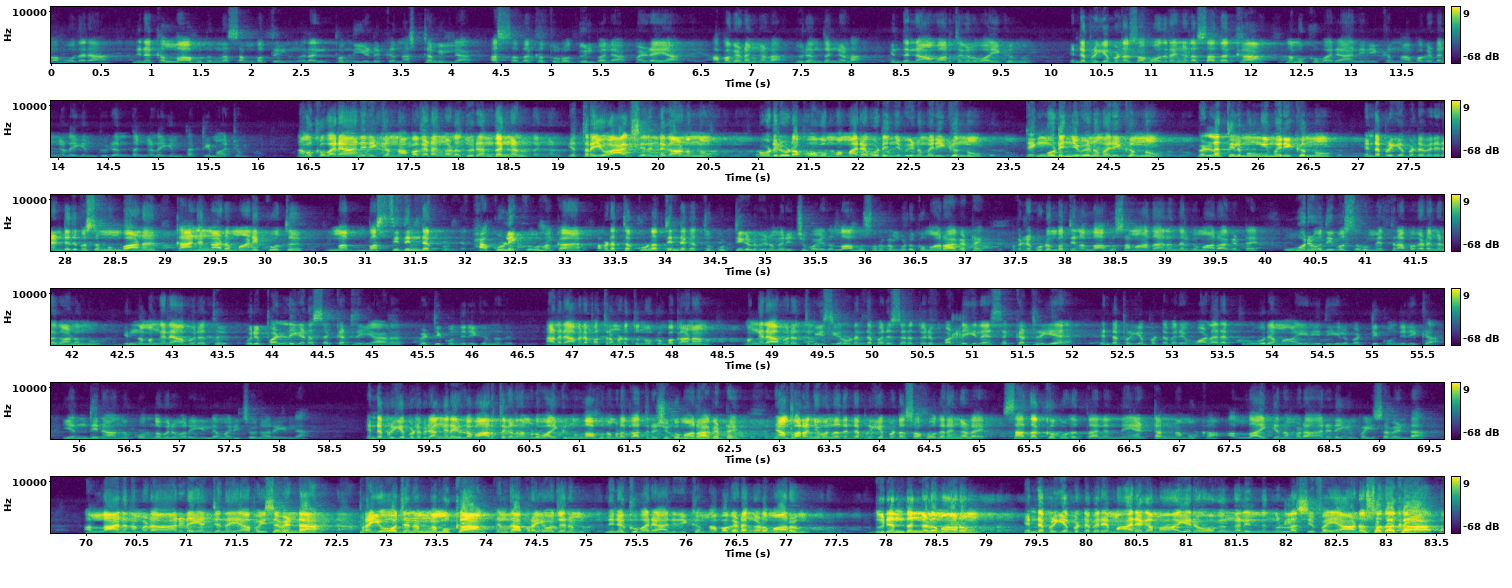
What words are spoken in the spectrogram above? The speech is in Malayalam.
സഹോദര നിനക്ക് അള്ളാഹു തന്ന സമ്പത്തിൽ നിന്ന് ഒരല്പം നീ എടുക്ക നഷ്ടമില്ല. ആ സതക്ക തുറദ്ദുൽ ബല. മഴയാ അപകടങ്ങളാ ദുരന്തങ്ങളാ. എന്തെല്ലാം വാർത്തകൾ വായിക്കുന്നു? എന്റെ പ്രിയപ്പെട്ട സഹോദരങ്ങളെ സതക്ക നമുക്ക് വരാനിരിക്കുന്ന അപകടങ്ങളെയും ദുരന്തങ്ങളെയും തട്ടിമാറ്റും. നമുക്ക് വരാനിരിക്കുന്ന അപകടങ്ങൾ ദുരന്തങ്ങൾ എത്രയോ ആക്സിഡന്റ് കാണുന്നു. റോഡിലൂടെ പോകുമ്പോൾ മരവൊടിഞ്ഞ് വീണ് മരിക്കുന്നു. തെങ്ങൊടിഞ്ഞ് വീണ് മരിക്കുന്നു. വെള്ളത്തിൽ മുങ്ങി മരിക്കുന്നു. എന്റെ പ്രിയപ്പെട്ടവര് രണ്ട് ദിവസം മുമ്പാണ് കാഞ്ഞങ്ങാട് മാണിക്കൂത്ത് ബസ്തിന്റെ കുളി അവിടുത്തെ കുളത്തിന്റെ അകത്ത് കുട്ടികൾ വീണ് മരിച്ചുപോയത്. അള്ളാഹു സ്വർഗം കൊടുക്കുമാറാകട്ടെ. അവരുടെ കുടുംബത്തിന് അള്ളാഹു സമാധാനം നൽകുമാറാകട്ടെ. ഓരോ ദിവസവും എത്ര അപകടങ്ങൾ കാണുന്നു. ഇന്ന് മംഗലാപുരത്ത് ഒരു പള്ളിയുടെ സെക്രട്ടറിയാണ് വെട്ടിക്കൊന്നിരിക്കുന്നത്. നാളെ രാവിലെ പത്രം എടുത്തു നോക്കുമ്പോൾ കാണാം. മംഗലാപുരത്ത് ബി സി റോഡിന്റെ പരിസരത്ത് ഒരു പള്ളിയിലെ സെക്രട്ടറിയെ എന്റെ പ്രിയപ്പെട്ടവരെ വളരെ ക്രൂരമായ രീതിയിൽ വെട്ടിക്കൊന്നിരിക്കുക എന്തിനാന്ന് കൊന്നവനും അറിയില്ല മരിച്ചവനും അറിയില്ല. എന്റെ പ്രിയപ്പെട്ടവർ അങ്ങനെയുള്ള വാർത്തകൾ നമ്മൾ വായിക്കുന്നു. അള്ളാഹു നമ്മളെ കാത്തിരക്ഷിക്കുമാറാകട്ടെ. ഞാൻ പറഞ്ഞു വന്നത് എന്റെ പ്രിയപ്പെട്ട സഹോദരങ്ങളെ സതക്ക കൊടുത്താൽ നേട്ടം നമുക്ക്. അള്ളാഹിക്ക് നമ്മുടെ ആരുടെയും പൈസ വേണ്ട. അള്ളാന് നമ്മുടെ ആരുടെയും അഞ്ച് നയാ പൈസ വേണ്ട. പ്രയോജനം നമുക്കാ. എന്താ പ്രയോജനം? നിനക്ക് വരാനിരിക്കുന്ന അപകടങ്ങൾ മാറും. ദുരന്തങ്ങൾ മാറും. എന്റെ പ്രിയപ്പെട്ടവരെ മാരകമായ രോഗങ്ങളിൽ നിന്നുള്ള ശിഫയാണ് സദഖ.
